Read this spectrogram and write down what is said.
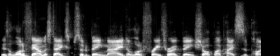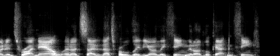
there's a lot of foul mistakes sort of being made, a lot of free throws being shot by Pacers opponents right now. And I'd say that that's probably the only thing that I'd look at and think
